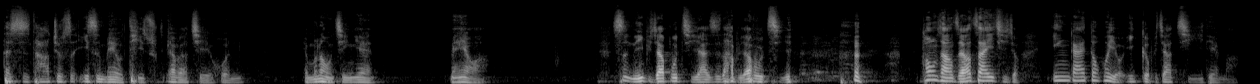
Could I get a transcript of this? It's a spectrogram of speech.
但是他就是一直没有提出要不要结婚，有没有那种经验？没有啊，是你比较不急，还是他比较不急？通常只要在一起久，应该都会有一个比较急一点嘛。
